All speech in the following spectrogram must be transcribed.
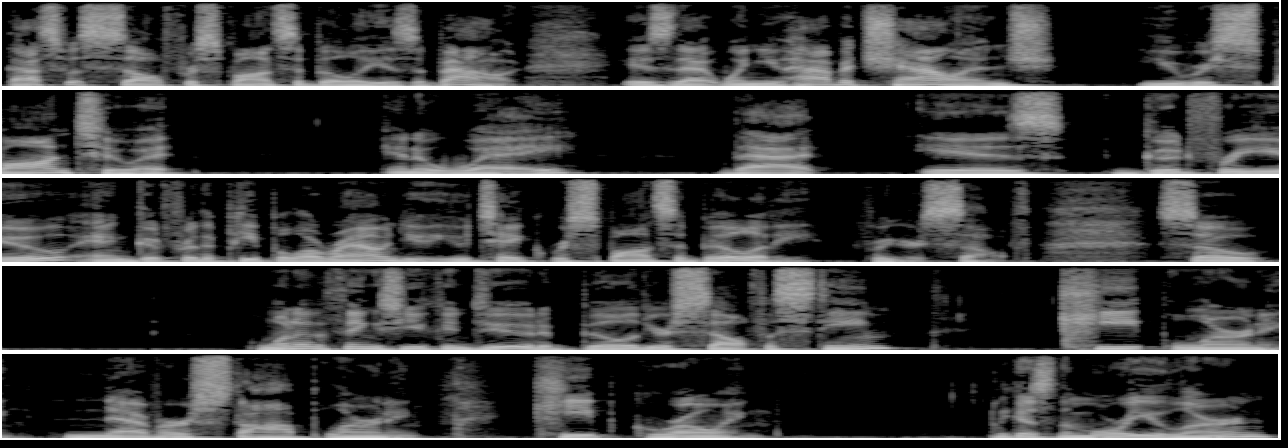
That's what self responsibility is about, is that when you have a challenge, you respond to it in a way that is good for you and good for the people around you. You take responsibility for yourself. So one of the things you can do to build your self esteem, keep learning. Never stop learning. Keep growing. Because the more you learn,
